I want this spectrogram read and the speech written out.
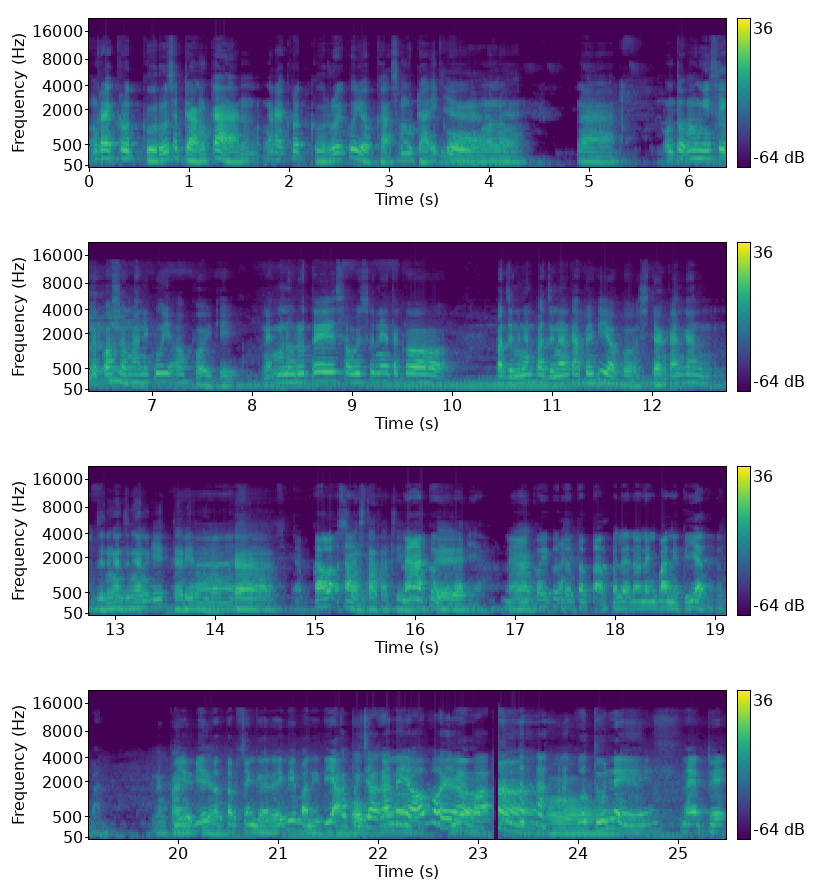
ngerekrut guru? Sedangkan ngerekrut guru itu ya gak semudah itu ngono. ya. nah untuk mengisi kekosongan itu ya apa iki nek menurutnya solusinya teko panjenengan panjenengan kabeh iki ya apa sedangkan kan jenengan-jenengan iki dari Nah, lembaga. Kalau saya, tadi. nah aku ya, Eh, ya. Nah, nah. aku itu tetap tak balik nang panitia tetepan. panitia tetap sing gara iki panitia. Kebijakannya ya apa ya, Iya. Pak? oh Kudune nek dhek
